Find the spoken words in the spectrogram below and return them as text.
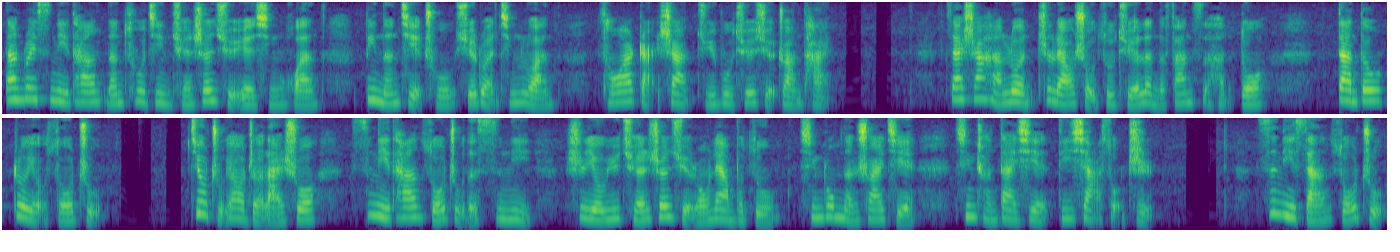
当归四逆汤能促进全身血液循环，并能解除血管痉挛。从而改善局部缺血状态。在《伤寒论》治疗手足厥冷的方子很多，但都各有所主。就主要者来说，四逆汤所主的四逆是由于全身血容量不足、心功能衰竭、新陈代谢低下所致；四逆散所主，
